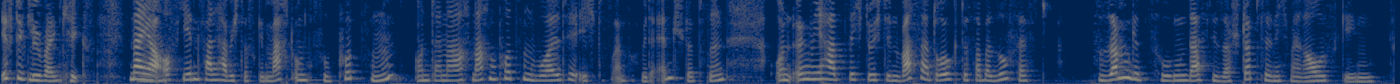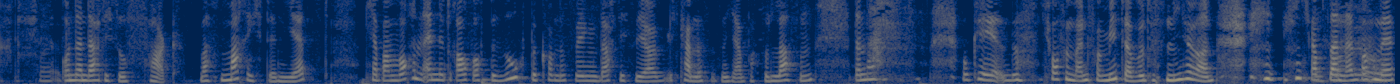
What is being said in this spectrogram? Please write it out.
Ifte Glühwein-Kicks. Naja, auf jeden Fall habe ich das gemacht, um zu putzen. Und danach, nach dem Putzen, wollte ich das einfach wieder entstöpseln. Und irgendwie hat sich durch den Wasserdruck das aber so fest zusammengezogen, dass dieser Stöpsel nicht mehr rausging. Ach du Scheiße. Und dann dachte ich so, fuck, was mache ich denn jetzt? Ich habe am Wochenende drauf auch Besuch bekommen, deswegen dachte ich so, ja, ich kann das jetzt nicht einfach so lassen. Dann, okay, das, ich hoffe, mein Vermieter wird es nie hören. Ich habe dann einfach eine,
